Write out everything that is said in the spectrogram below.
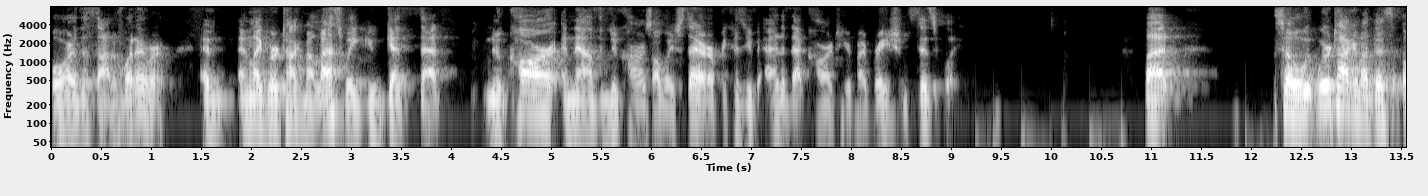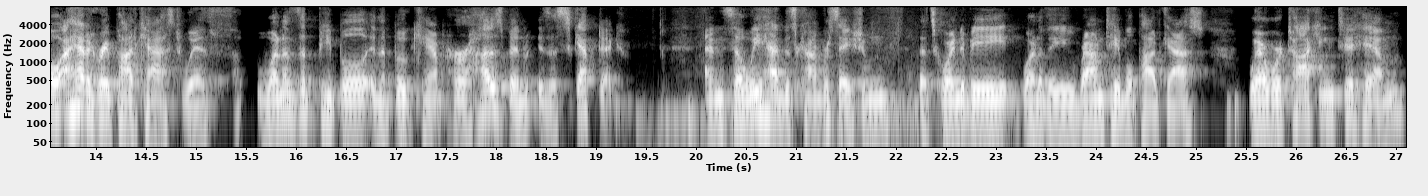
or the thought of whatever. And and like we were talking about last week you get that new car and now the new car is always there because you've added that car to your vibration physically. But so we were talking about this. Oh i had a great podcast with one of the people in the boot camp. Her husband is a skeptic and so we had this conversation that's going to be one of the roundtable podcasts where we're talking to him,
